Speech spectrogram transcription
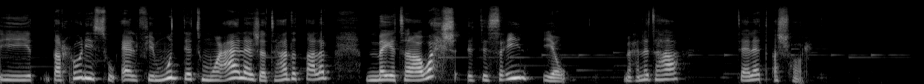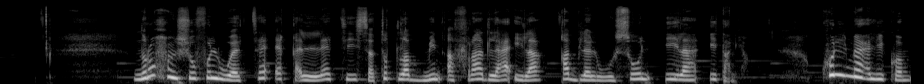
يطرحوا لي سؤال في مدة معالجة هذا الطلب ما يتراوحش 90 يوم معناتها ثلاث أشهر. نروح نشوف الوثائق التي ستطلب من أفراد العائلة قبل الوصول إلى إيطاليا. كل ما عليكم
